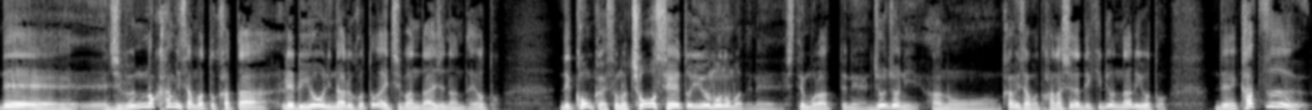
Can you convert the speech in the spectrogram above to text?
で、自分の神様と語れるようになることが一番大事なんだよと。で、今回その調整というものまでね、してもらってね、徐々に、あの、神様と話ができるようになるよと。で、かつ、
